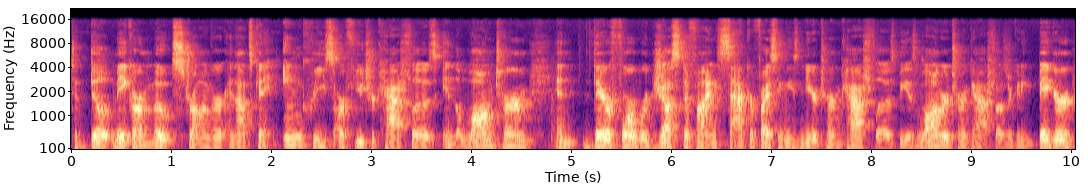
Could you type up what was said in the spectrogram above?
to build make our moat stronger and that's going to increase our future cash flows in the long term and therefore we're justifying sacrificing these near-term cash flows because longer term cash flows are getting bigger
